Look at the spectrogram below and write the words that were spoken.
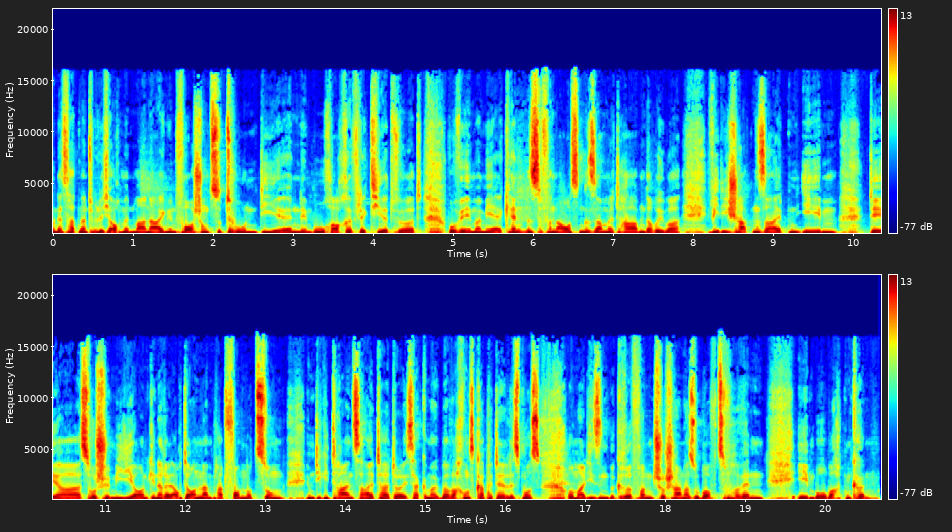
Und das hat natürlich auch mit meiner eigenen Forschung zu tun, die in dem Buch auch reflektiert wird, wo wir immer mehr Erkenntnisse von außen gesammelt haben darüber, wie die Schattenseiten eben der Social Media und generell auch der Online-Plattformnutzung im digitalen Zeitalter, ich sage immer Überwachungskapitalismus, um mal diesen Begriff von Shoshana Zuboff zu verwenden, eben beobachten können.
